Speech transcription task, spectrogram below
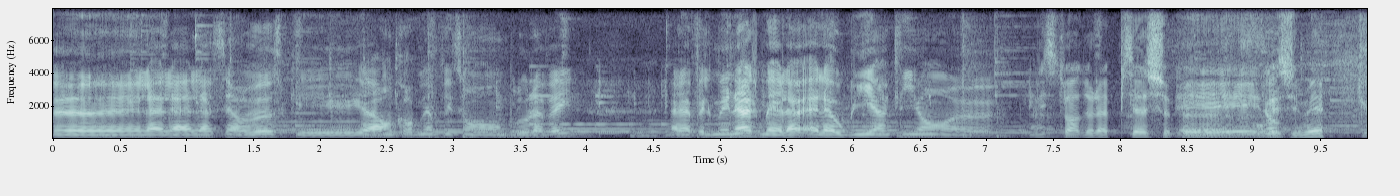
euh, la, la- la serveuse qui a encore bien fait son boulot la veille, elle a fait le ménage, mais elle a, elle a oublié un client. euh, L'histoire de la pièce, je peux Et vous donc, résumer. tu,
